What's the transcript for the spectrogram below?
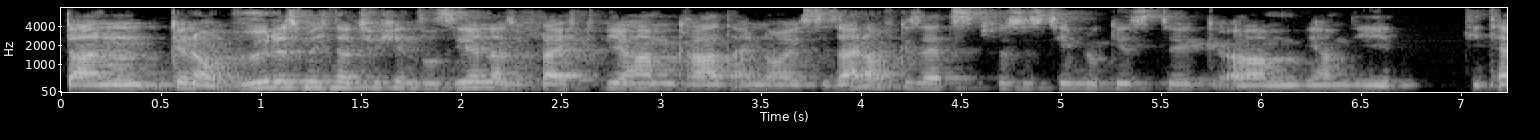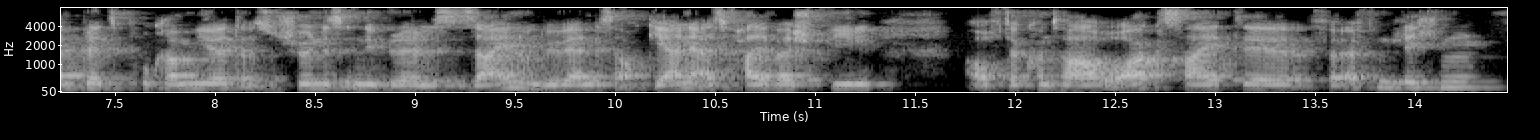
Dann, genau, würde es mich natürlich interessieren, also vielleicht, wir haben gerade ein neues Design aufgesetzt für Systemlogistik. Ähm, wir haben die die Templates programmiert, also schönes individuelles Design und wir werden das auch gerne als Fallbeispiel auf der Contao.org-Seite veröffentlichen,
